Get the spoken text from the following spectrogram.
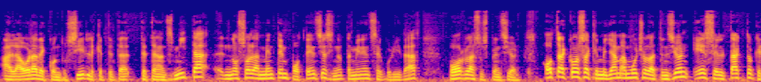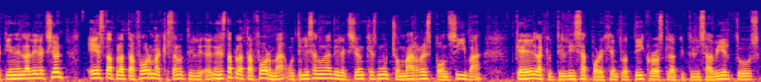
a la hora de conducirle, que te, te transmita eh, no solamente en potencia, sino también en seguridad por la suspensión. Otra cosa que me llama mucho la atención es el tacto que tiene la dirección. Esta plataforma que están en esta plataforma utilizan una dirección que es mucho más responsiva que la que utiliza, por ejemplo, T-Cross, que la que utiliza Virtus,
